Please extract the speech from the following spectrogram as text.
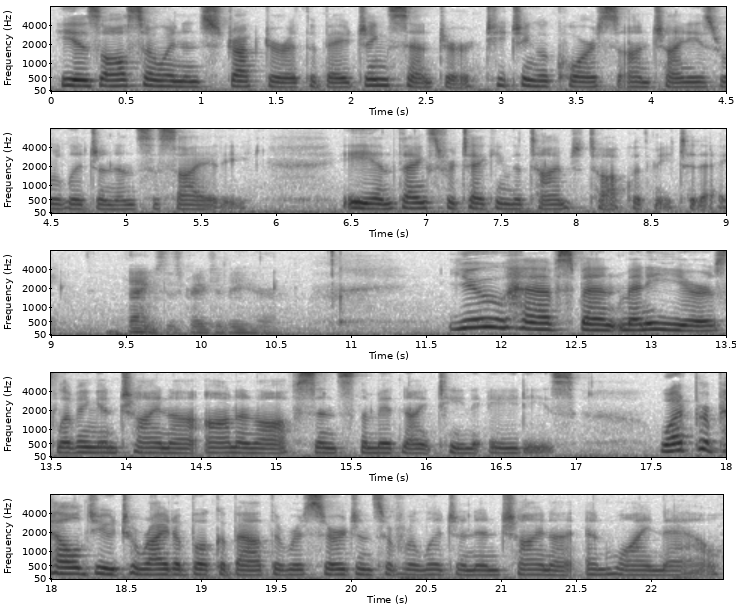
He is also an instructor at the Beijing Center, teaching a course on Chinese religion and society. Ian, thanks for taking the time to talk with me today. Thanks, it's great to be here. You have spent many years living in China on and off since the mid 1980s. What propelled you to write a book about the resurgence of religion in China and why now?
